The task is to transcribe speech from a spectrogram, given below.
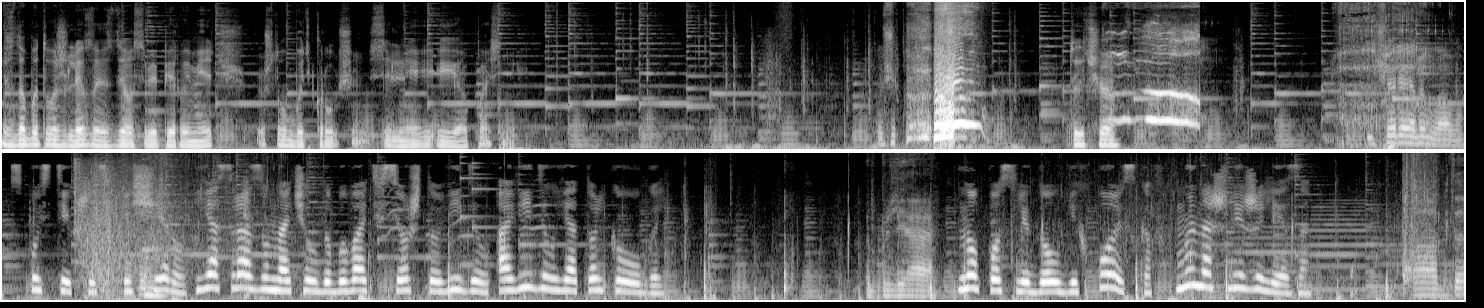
Из добытого железа я сделал себе первый меч, чтобы быть круче, сильнее и опасней. Вообще, Ты чё? еще рядом лава. Спустившись в пещеру, я сразу начал добывать все, что видел, а видел я только уголь. Бля. Но после долгих поисков, мы нашли железо. А, да.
